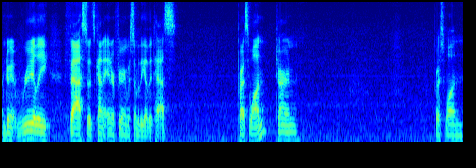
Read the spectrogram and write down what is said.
I'm doing it really fast, so it's kind of interfering with some of the other tasks. Press 1, turn, press one,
